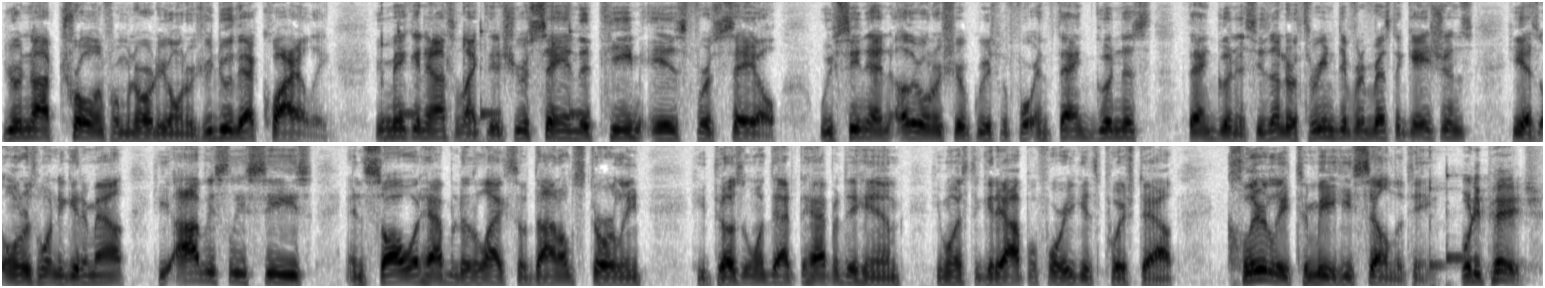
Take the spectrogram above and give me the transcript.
you're not trolling for minority owners. You do that quietly. You make an announcement like this, you're saying the team is for sale. We've seen that in other ownership groups before, and thank goodness, thank goodness. He's under three different investigations. He has owners wanting to get him out. He obviously sees and saw what happened to the likes of Donald Sterling. He doesn't want that to happen to him. He wants to get out before he gets pushed out. Clearly, to me, he's selling the team. Woody Paige.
